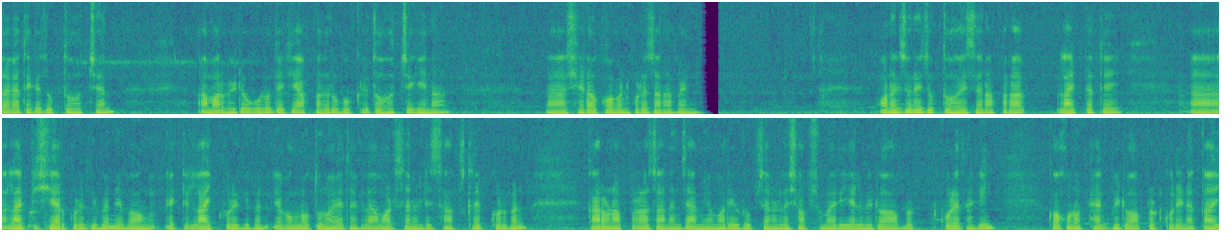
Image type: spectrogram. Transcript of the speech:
জায়গা থেকে যুক্ত হচ্ছেন, আমার ভিডিওগুলো দেখে আপনাদের উপকৃত হচ্ছে কি না সেটাও কমেন্ট করে জানাবেন। অনেকজনেই যুক্ত হয়েছেন, আপনারা লাইভটাতে লাইভটি শেয়ার করে দিবেন এবং একটি লাইক করে দিবেন এবং নতুন হয়ে থাকলে আমার চ্যানেলটি সাবস্ক্রাইব করবেন। কারণ আপনারা জানেন যে আমি আমার ইউটিউব চ্যানেলে সবসময় রিয়েল ভিডিও আপলোড করে থাকি। কখনো ফ্যাক ভিডিও আপলোড করি না। তাই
